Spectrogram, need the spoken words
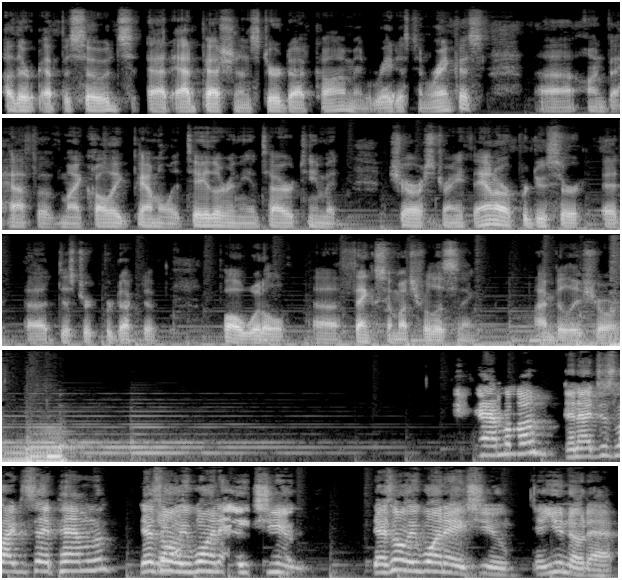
other episodes at addpassionandstir.com and rate us and rank us. Uh, on behalf of my colleague Pamela Taylor and the entire team at Share Our Strength and our producer at uh, District Productive, Paul Whittle, uh, thanks so much for listening. I'm Billy Shore. Pamela, and I just like to say, Pamela, there's yeah. only one HU. There's only one HU, and you know that.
